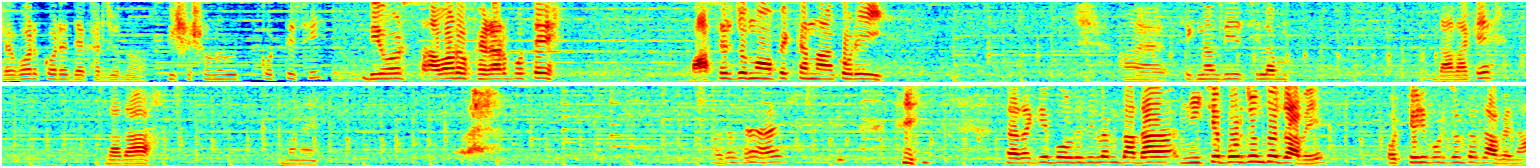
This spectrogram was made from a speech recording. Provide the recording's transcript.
ব্যবহার করে দেখার জন্য বিশেষ অনুরোধ করতেছি। ভিউয়ার্স আবারও ফেরার পথে বাসের জন্য অপেক্ষা না করেই সিগন্যাল দিয়েছিলাম দাদাকে। দাদা মানে দাদাকে বলেছিলাম, দাদা, নিচে পর্যন্ত যাবে হট্টেরি পর্যন্ত যাবে না।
